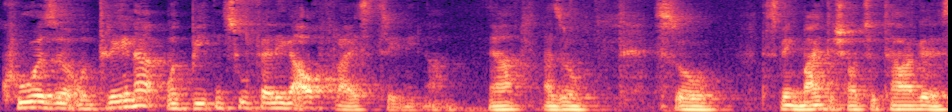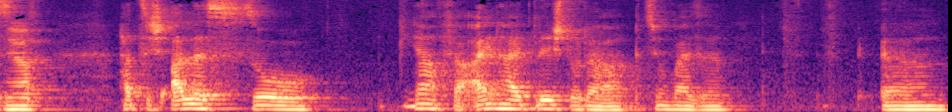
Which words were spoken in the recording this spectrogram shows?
Kurse und Trainer und bieten zufällige auch freies Training an. Ja, also so, deswegen meinte ich heutzutage, es Ja. hat sich alles so ja, vereinheitlicht oder beziehungsweise ähm,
